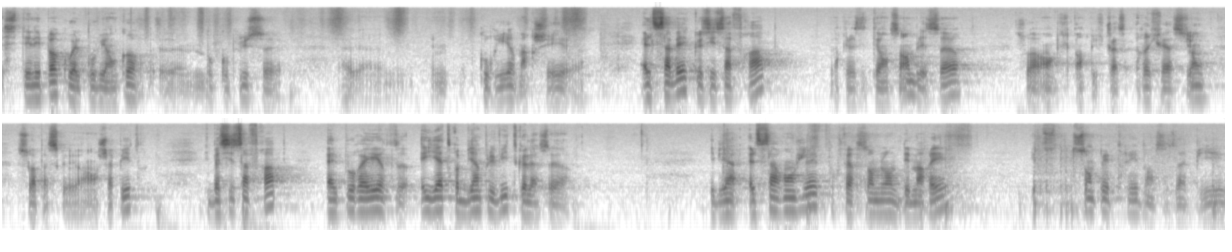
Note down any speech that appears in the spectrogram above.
C'était l'époque où elle pouvait encore beaucoup plus courir, marcher. Euh. Elle savait que si ça frappe, alors qu'elles étaient ensemble, les sœurs, soit en, récréation, soit parce qu'en chapitre, et eh bien si ça frappe, elle pourrait y être bien plus vite que la sœur. Eh bien, elle s'arrangeait pour faire semblant de démarrer et s'empêtrer dans ses habits.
